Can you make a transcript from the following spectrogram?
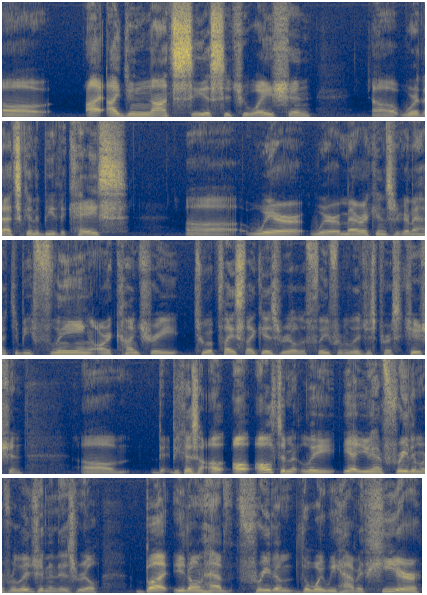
Uh, I, I do not see a situation uh, where that's going to be the case, uh, where where Americans are going to have to be fleeing our country to a place like Israel to flee from religious persecution. Um, because ul- ul- ultimately, yeah, you have freedom of religion in Israel, but you don't have freedom the way we have it here,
